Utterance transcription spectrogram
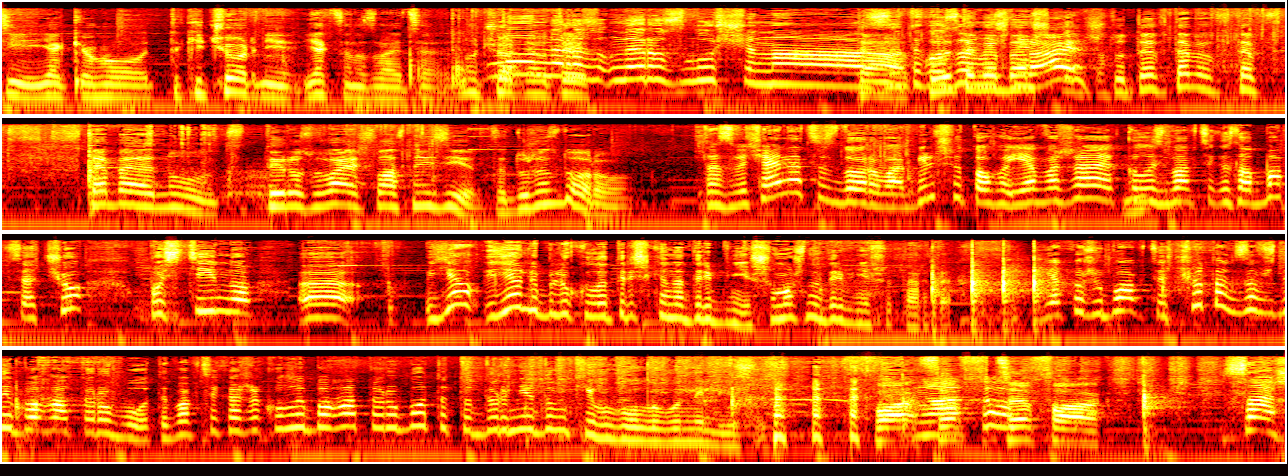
ці, як його, такі чорні, як це називається? Ну, чорні Ну, не, роз, не розлущена Так, з такою коли ти зовнішньою вибираєш, шкіркою. то ти, в тебе, в тебе, в тебе, ну, ти розвиваєш власний зір. Це дуже здорово. Та звичайно, це здорово. Більше того, я вважаю, колись бабця казала, бабця, а що постійно. Е, я, я люблю, коли трішки надрібніше, можна дрібніше терти. Я кажу, бабця, що так завжди багато роботи? Бабця каже, коли багато роботи, то дурні думки в голову не лізуть. Факт, Ну, це, то- це факт. Саш,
